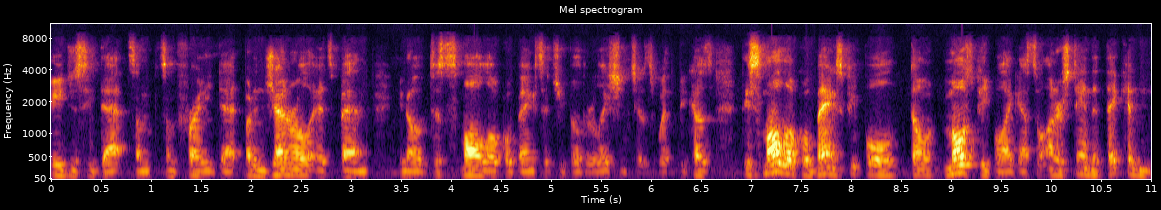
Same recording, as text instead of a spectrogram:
agency debt, some some Freddie debt, but in general, it's been you know just small local banks that you build relationships with because these small local banks people don't most people i guess don't understand that they can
